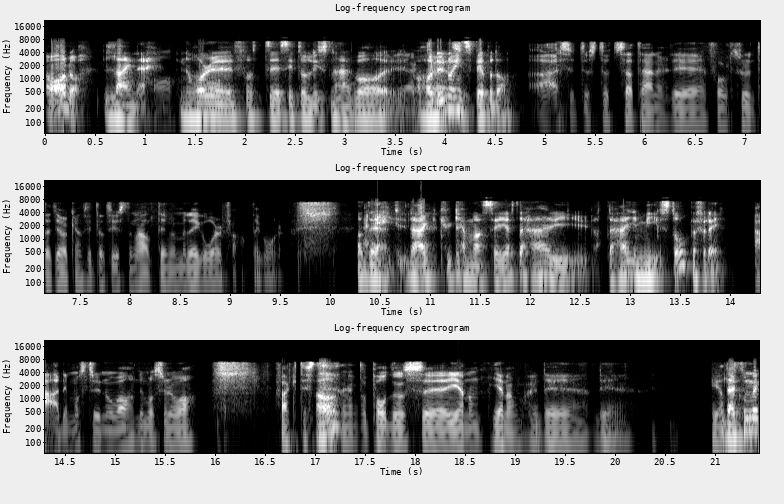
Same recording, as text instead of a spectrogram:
Ja då, Line. Ja. Nu har du fått eh, sitta och lyssna här. Vad, har du något inspel på dem? Ja, jag suttit och studsat här nu. Det, folk tror inte att jag kan sitta tyst en halvtimme men det går fan. Det går. Ja, det, det här, kan man säga att det här är, att det här är milstolpe för dig? Ja, det måste det nog vara. Det måste det nog vara. Faktiskt. Ja. Och poddens eh, genom, genom det, det Helt det här, kommer,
